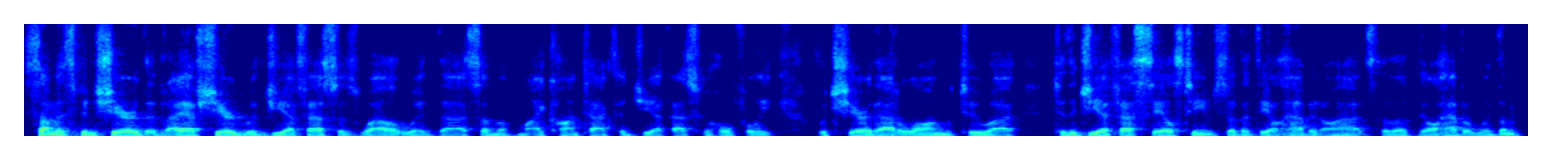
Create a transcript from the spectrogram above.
some has been shared that I have shared with GFS as well, with uh, some of my contacts at GFS who hopefully would share that along to uh, to the GFS sales team so that they'll have it uh, so that they'll have it with them.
